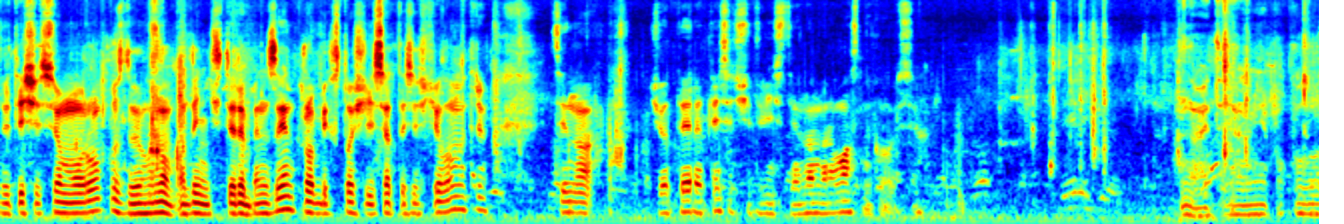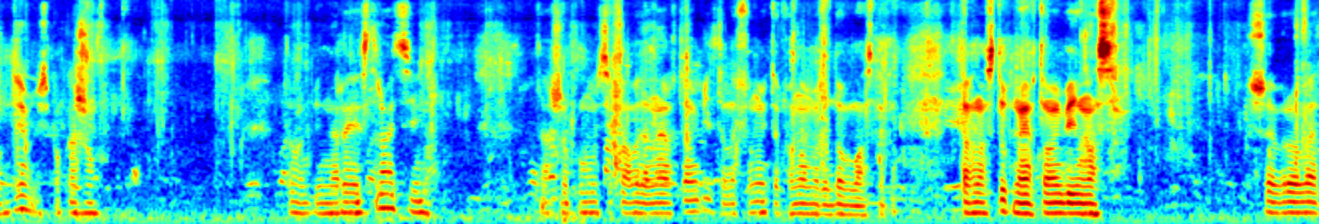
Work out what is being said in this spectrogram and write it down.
2007 року з двигуном 1.4 бензин, пробіг 160 тисяч кілометрів. Ціна 4200, номер власника ось. Давайте я мені по колу дивлюсь, покажу. Автомобіль на реєстрації. Так що кому цікавий даний автомобіль, телефонуйте по номеру до власника. Так, наступний автомобіль у нас Chevrolet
